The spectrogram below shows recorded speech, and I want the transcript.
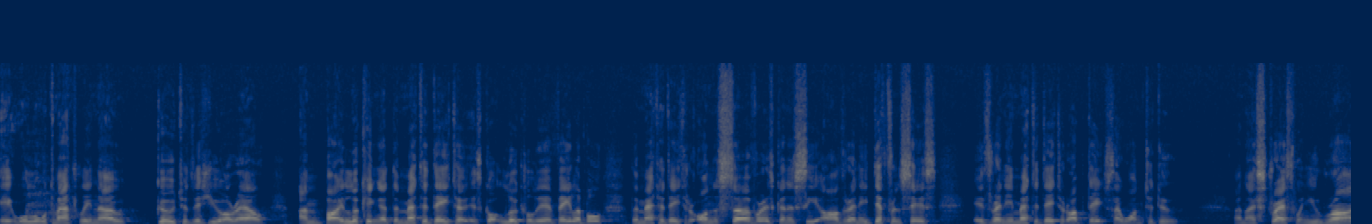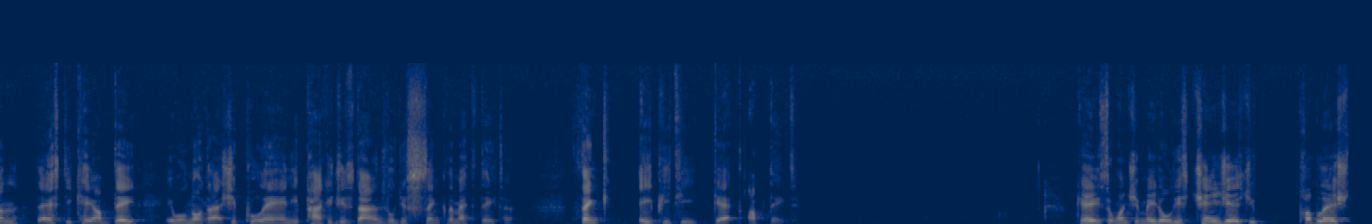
it will automatically now go to this URL and by looking at the metadata it's got locally available, the metadata on the server is going to see are there any differences, is there any metadata updates I want to do. And I stress when you run the SDK update, it will not actually pull any packages down, it'll just sync the metadata. Think apt get update. Okay, so once you've made all these changes, you've published,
